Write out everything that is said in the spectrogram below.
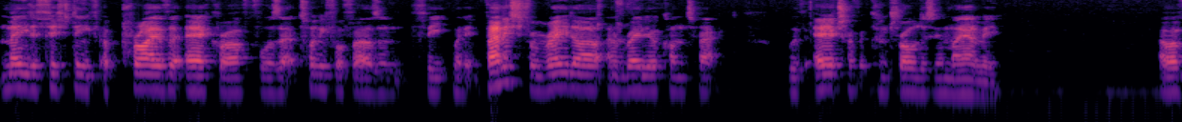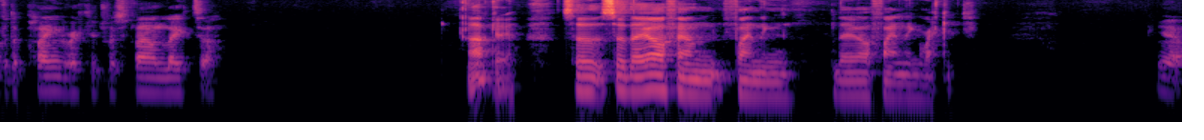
May the 15th, a private aircraft was at 24,000 feet when it vanished from radar and radio contact with air traffic controllers in Miami. However, the plane wreckage was found later. Okay, so so they are found finding they are finding wreckage. Yeah.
